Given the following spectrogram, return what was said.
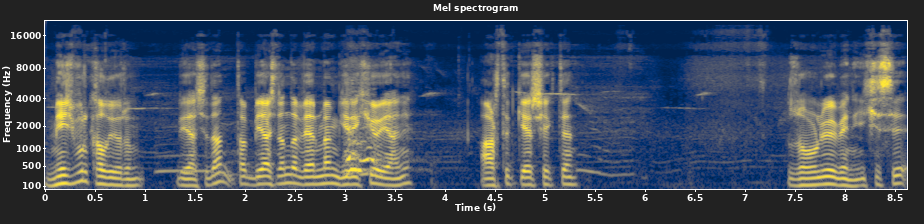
mecbur kalıyorum bir açıdan. Tabii bir açıdan da vermem gerekiyor yani. artık gerçekten zorluyor beni. İkisi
